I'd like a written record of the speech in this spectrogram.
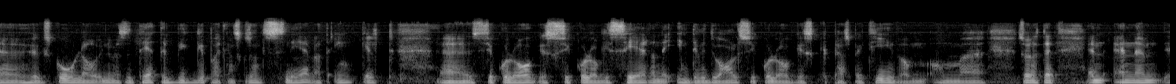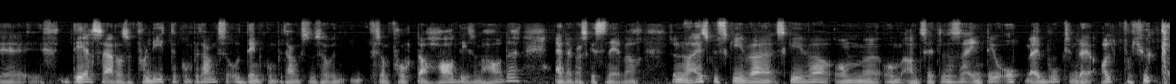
eh, høgskoler og universiteter, bygger på et ganske sånn snevert, enkelt eh, psykologisk, psykologiserende, individualpsykologisk perspektiv. Om, om eh, sånn at det, en, en, eh, Dels er det altså for lite kompetanse, og den kompetansen som, som, folk da har, de som har det, er det ganske snever. Så når jeg skulle skrive, skrive om, om ansettelser, så endte jeg opp med ei bok som ble altfor tjukk.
